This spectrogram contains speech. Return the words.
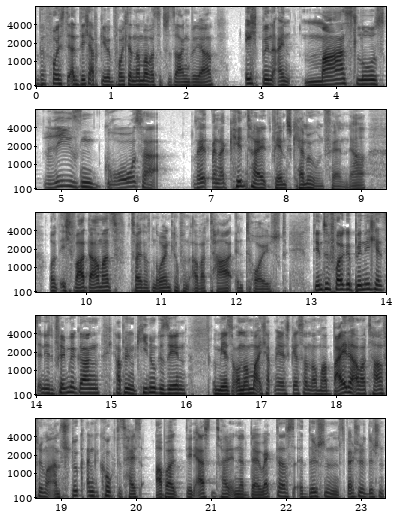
bevor ich es an dich abgebe, bevor ich dann nochmal was dazu sagen will, ja. Ich bin ein maßlos riesengroßer, seit meiner Kindheit James Cameron-Fan, ja. Und ich war damals 2009 von Avatar enttäuscht. Demzufolge bin ich jetzt in den Film gegangen, ich habe ihn im Kino gesehen und mir jetzt auch nochmal, ich habe mir jetzt gestern nochmal beide Avatar-Filme am Stück angeguckt. Das heißt aber den ersten Teil in der Directors Edition, Special Edition,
